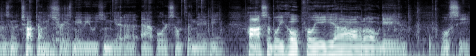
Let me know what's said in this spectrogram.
I was gonna chop down these trees. Maybe we can get an apple or something. Maybe, possibly, hopefully, yeah, auto game. We'll see.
